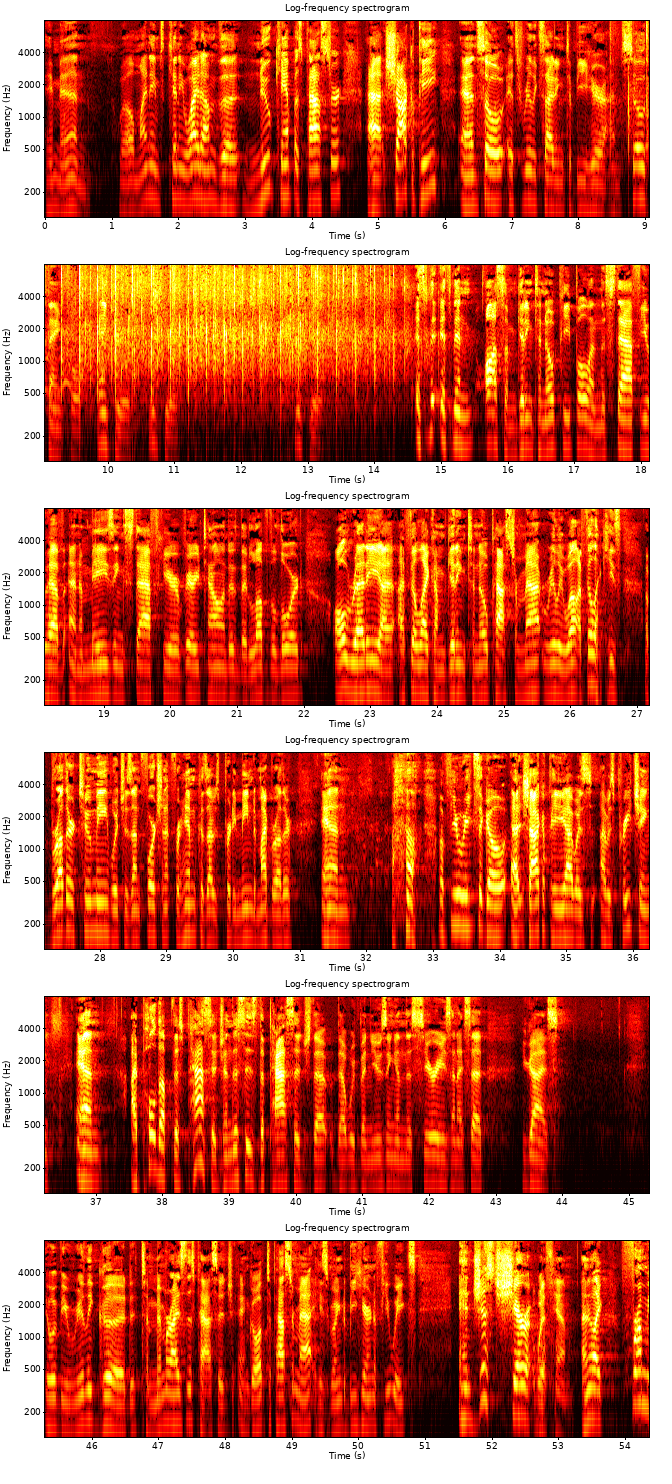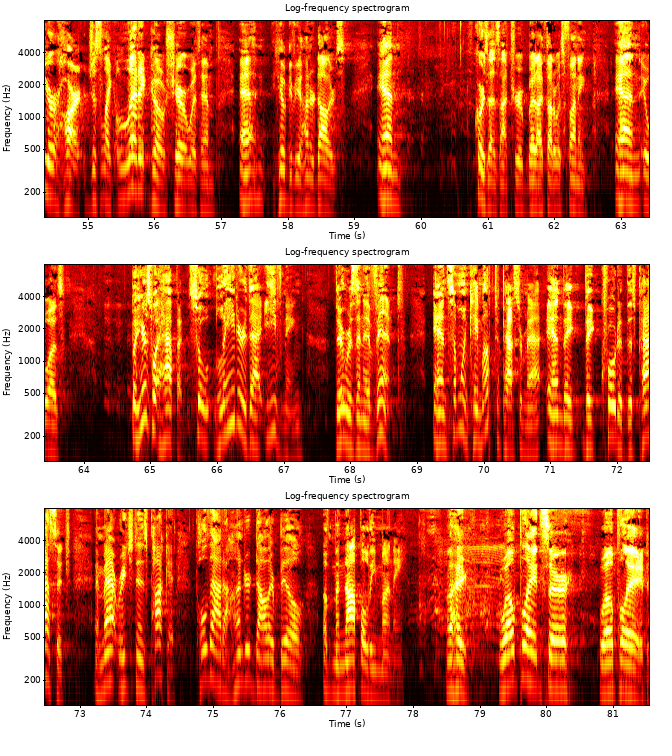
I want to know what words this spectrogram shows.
Amen. Well, my name's Kenny White. I'm the new campus pastor at Shakopee, and so it's really exciting to be here. I'm so thankful. Thank you. Thank you. Thank you. It's it's been awesome getting to know people and the staff. You have an amazing staff here, very talented. They love the Lord. Already, I, I feel like I'm getting to know Pastor Matt really well. I feel like he's a brother to me, which is unfortunate for him because I was pretty mean to my brother. And uh, a few weeks ago at Shakopee, I was, I was preaching, and I pulled up this passage, and this is the passage that, that we've been using in this series. And I said, You guys, it would be really good to memorize this passage and go up to Pastor Matt. He's going to be here in a few weeks and just share it with him. I mean, like from your heart, just like let it go, share it with him, and he'll give you a $100. And of course, that's not true, but I thought it was funny. And it was. But here's what happened. So later that evening, there was an event, and someone came up to Pastor Matt and they, they quoted this passage. And Matt reached in his pocket, pulled out a $100 bill of Monopoly money. Like, well played, sir. Well played.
